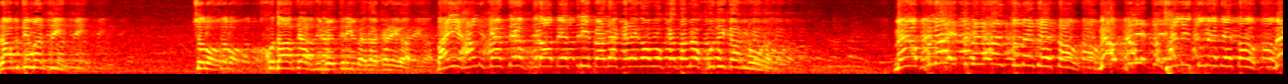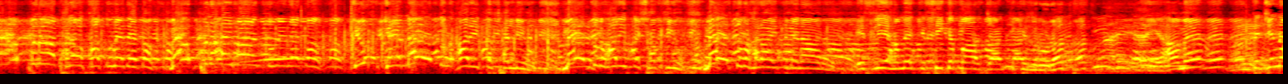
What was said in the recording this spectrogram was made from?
رب دی مرضی۔ چلو، خدا تیار بہتری پیدا کرے گا۔ بھائی ہم کہتے ہیں خدا بہتری پیدا کرے گا، وہ کہتا میں خود ہی کر لوں گا۔ میں اپنا اطمینان تمہیں دیتا ہوں، میں اپنی تسلی تمہیں دیتا ہوں، میں اپنا بھروسہ تمہیں دیتا ہوں، میں اپنا ایمان تمہیں دیتا ہوں، کیونکہ میں تمہاری تسلی ہوں، میں تمہاری تشفی ہوں، میں تمہارا اطمینان ہوں۔ اس لیے ہمیں کسی کے پاس جانے کی ضرورت نہیں ہے۔ ہمیں جنہ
